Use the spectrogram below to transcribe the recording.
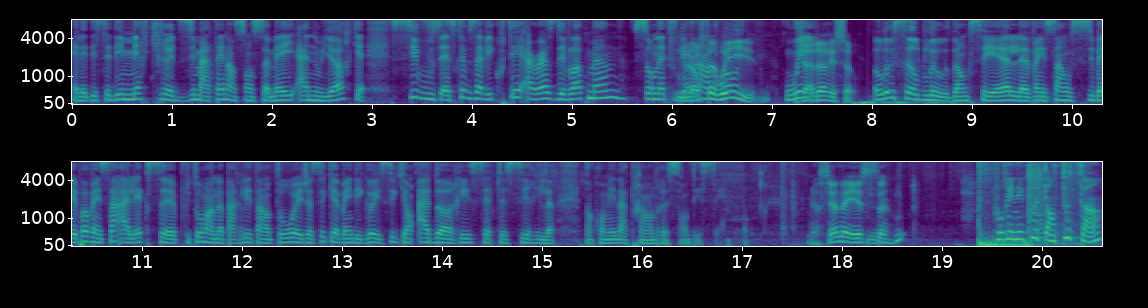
Elle est décédée mercredi matin dans son sommeil à New York. Si vous, est-ce que vous avez écouté Arrest Development sur Netflix? Non, oui, oui. j'ai adoré ça. Lucille Blue, donc c'est elle, Vincent aussi. Ben pas Vincent, Alex euh, plutôt m'en a parlé tantôt. Et je sais qu'il y a bien des gars ici qui ont adoré cette série-là. Donc on vient d'apprendre son décès. Merci Anaïs. Pour une écoute en tout temps,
